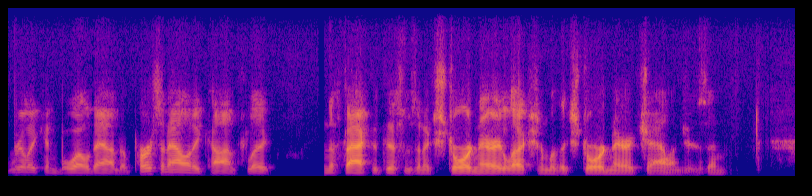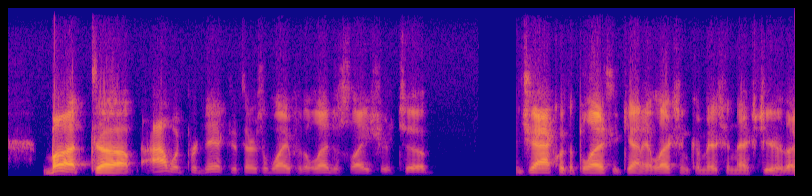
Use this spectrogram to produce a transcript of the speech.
really can boil down to personality conflict and the fact that this was an extraordinary election with extraordinary challenges. And but uh, I would predict that there's a way for the legislature to jack with the Pulaski County Election Commission next year, they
